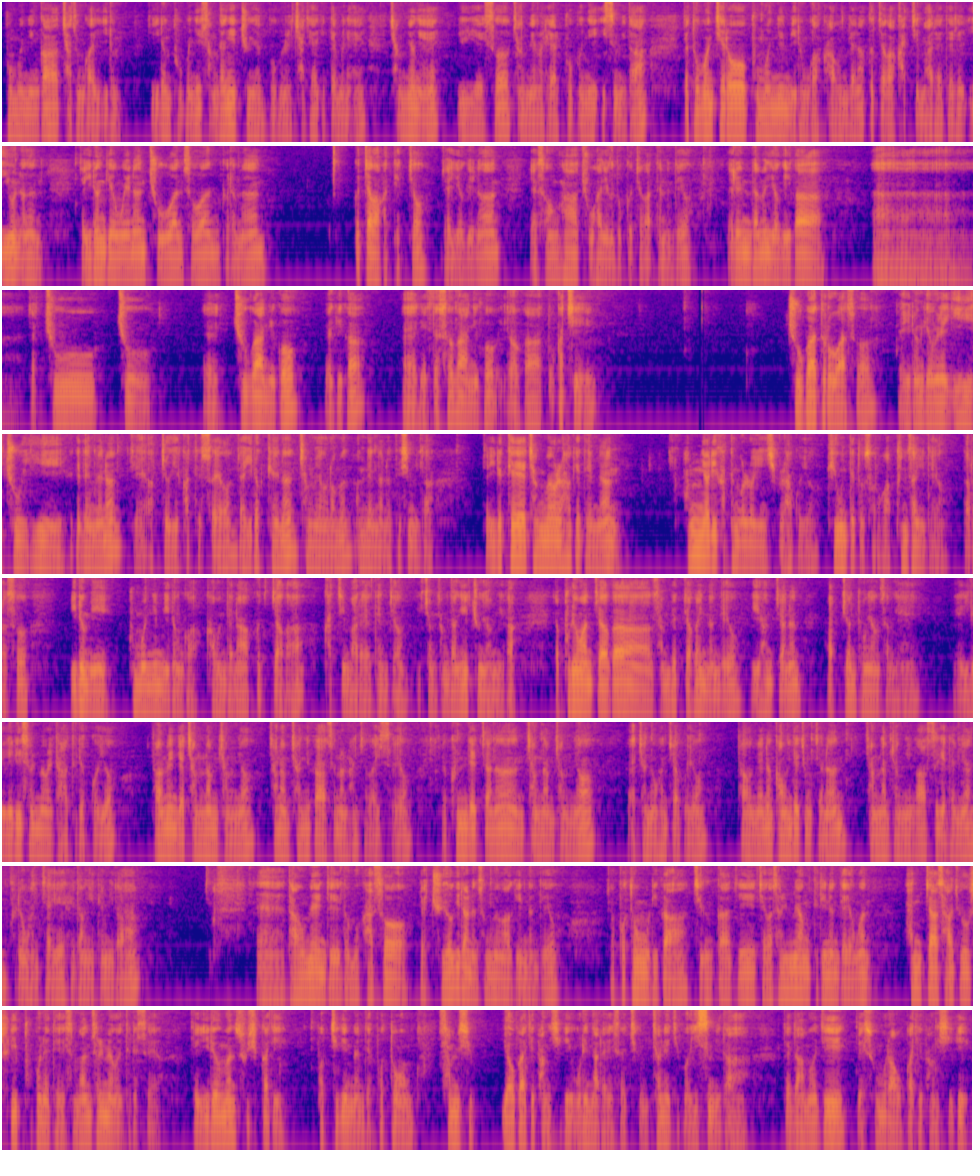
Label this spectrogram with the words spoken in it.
부모님과 자손과의 이름, 이런 부분이 상당히 중요한 부분을 차지하기 때문에 장명에 유의해서 장명을 해야 할 부분이 있습니다. 자, 두 번째로 부모님 이름과 가운데나 끝자가 같지 말아야 될 이유는 자, 이런 경우에는 주원, 서원 그러면 끝자가 같았죠. 자, 여기는 성하, 주하 여기도 끝자가 같았는데요. 예를 든다면 여기가 아, 자, 주, 주, 에, 주가 아니고 여기가 에, 예를 들어 서가 아니고 여가 똑같이 주가 들어와서 이런 경우에 이, 주, 이 하게 되면은 이제 앞쪽이 같았어요. 자, 이렇게는 장명을 하면 안 된다는 뜻입니다. 자, 이렇게 장명을 하게 되면 학렬이 같은 걸로 인식을 하고요. 기운 때도 서로가 분산이 돼요. 따라서 이름이 부모님 이름과 가운데나 끝자가 같지 말아야 되는 점, 이 점 상당히 중요합니다. 자, 불용한 자가 300자가 있는데요. 이 한자는 앞전 동영상에 일일이 설명을 다 드렸고요. 다음에 이제 장남, 장녀, 차남, 차녀가 쓰는 한자가 있어요. 큰 대자는 장남, 장녀 전용 한자고요. 다음에는 가운데 중자는 장남, 장녀가 쓰게 되면 불용 한자에 해당이 됩니다. 에, 다음에 이제 넘어가서 주역이라는 성명학이 있는데요. 자, 보통 우리가 지금까지 제가 설명드리는 내용은 한자 사주 수립 부분에 대해서만 설명을 드렸어요. 이름은 수십 가지 법칙이 있는데 보통 30여 가지 방식이 우리나라에서 지금 전해지고 있습니다. 나머지 29가지 방식이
